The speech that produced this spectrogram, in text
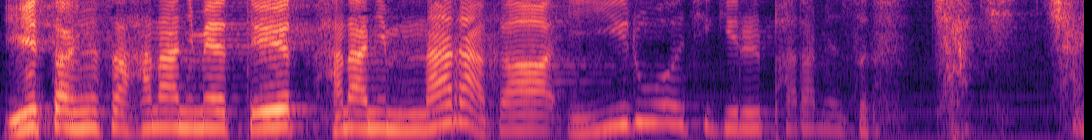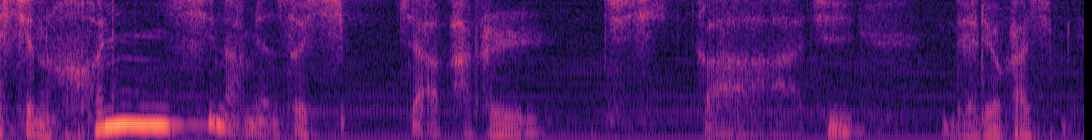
이 땅에서 하나님의 뜻, 하나님 나라가 이루어지기를 바라면서 자기 자신 헌신하면서 십자가를 지기까지 내려가십니다.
